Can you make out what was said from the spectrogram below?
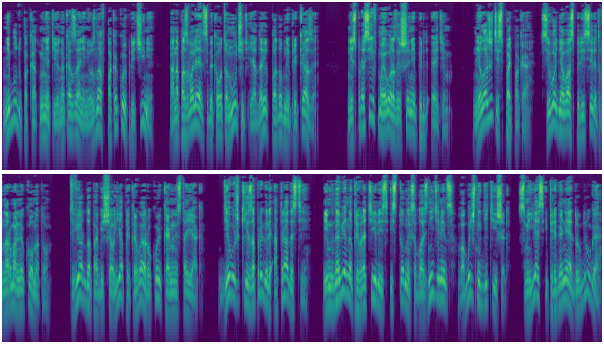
Не буду пока отменять ее наказание, не узнав, по какой причине она позволяет себе кого-то мучить и отдает подобные приказы, не спросив моего разрешения перед этим. Не ложитесь спать пока. Сегодня вас переселят в нормальную комнату. Твердо пообещал я, прикрывая рукой каменный стояк. Девушки запрыгали от радости и мгновенно превратились из томных соблазнительниц в обычных детишек. Смеясь и перегоняя друг друга,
